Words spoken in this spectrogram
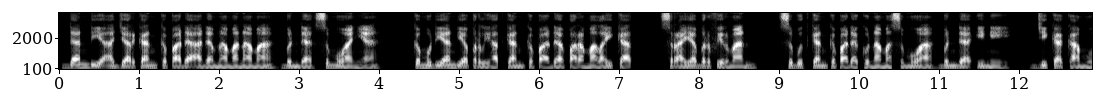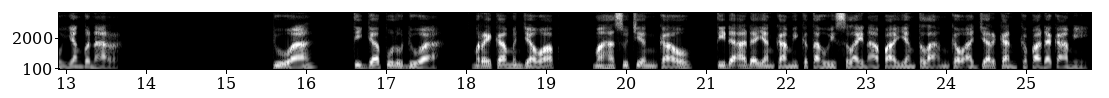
Dan dia ajarkan kepada Adam nama-nama, benda, semuanya, kemudian dia perlihatkan kepada para malaikat, seraya berfirman, sebutkan kepadaku nama semua benda ini, jika kamu yang benar. 2. 32. Mereka menjawab, Maha suci engkau, tidak ada yang kami ketahui selain apa yang telah engkau ajarkan kepada kami.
